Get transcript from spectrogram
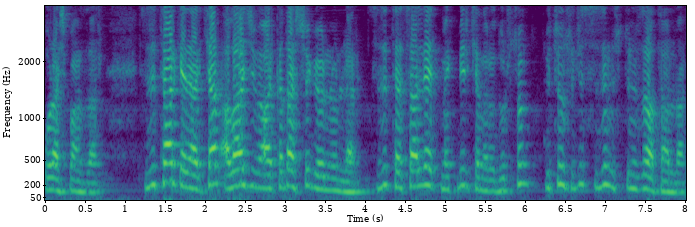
uğraşmazlar. Sizi terk ederken alaycı ve arkadaşça görünürler. Sizi teselli etmek bir kenara dursun, bütün suçu sizin üstünüze atarlar.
